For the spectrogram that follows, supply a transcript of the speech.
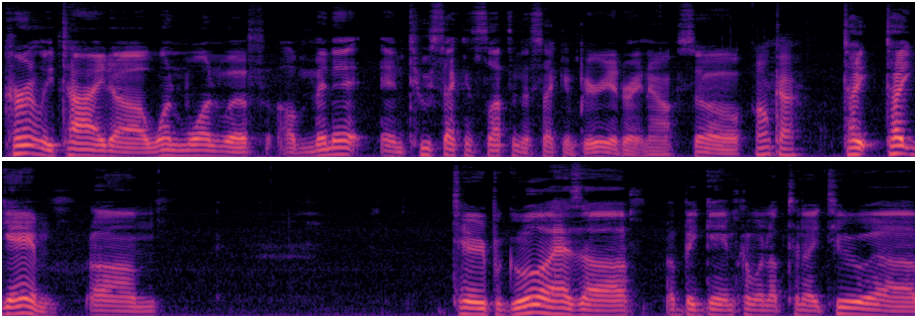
currently tied uh, one-one with a minute and two seconds left in the second period right now. So Okay. tight, tight game. Um, Terry Pegula has a a big game coming up tonight too. Uh,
